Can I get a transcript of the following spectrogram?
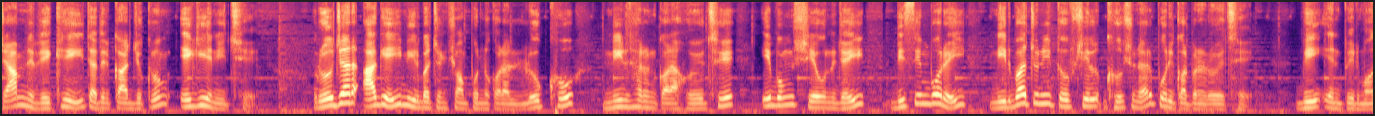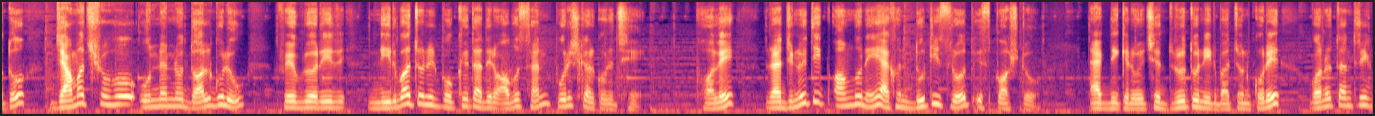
সামনে রেখেই তাদের কার্যক্রম এগিয়ে নিচ্ছে। রোজার আগেই নির্বাচন সম্পন্ন করার লক্ষ্য নির্ধারণ করা হয়েছে এবং সে অনুযায়ী ডিসেম্বরেই নির্বাচনী তফসিল ঘোষণার পরিকল্পনা রয়েছে। বিএনপির মতো জামাতসহ অন্যান্য দলগুলো ফেব্রুয়ারির নির্বাচনের পক্ষে তাদের অবস্থান পরিষ্কার করেছে। ফলে রাজনৈতিক অঙ্গনে এখন দুটি স্রোত স্পষ্ট। একদিকে রয়েছে দ্রুত নির্বাচন করে গণতান্ত্রিক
